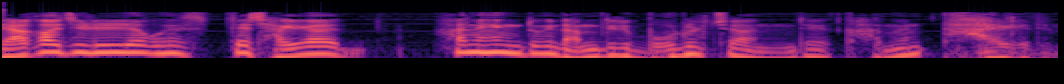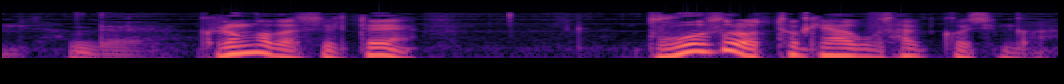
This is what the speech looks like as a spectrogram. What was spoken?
약아지려고 했을 때 자기가 하는 행동이 남들이 모를 줄 아는데 가면 다 알게 됩니다. 네. 그런 거 봤을 때 무엇을 어떻게 하고 살 것인가.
